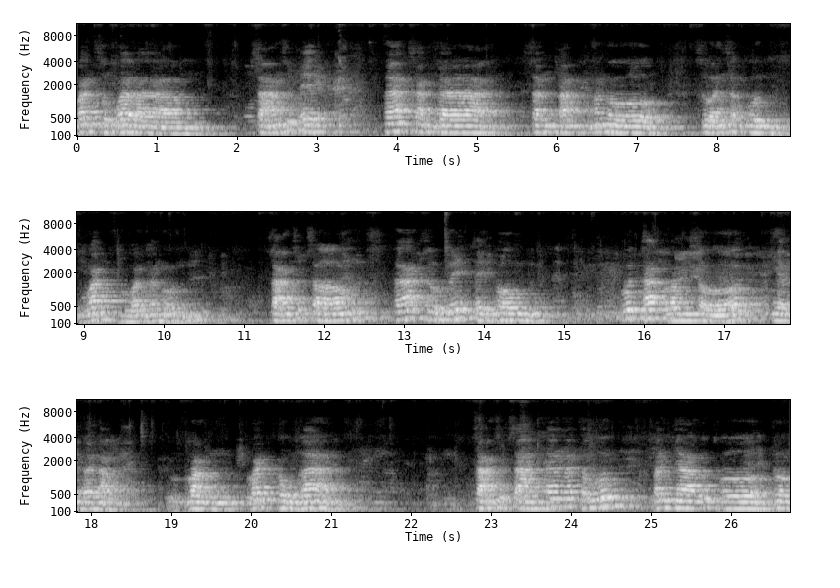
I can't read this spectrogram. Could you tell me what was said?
วัดสุวราราม สามสิบเอ็ดพระสักดาสันตมโน สวนสกุล วัดหัวถนนสามสิบสองพระสุริติพงศ์พุทธวังโสเกียรติระดับวังวัดกรุงราชสามสิบสามพระนัตวุฒิปัญญาวุฒโธดวง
